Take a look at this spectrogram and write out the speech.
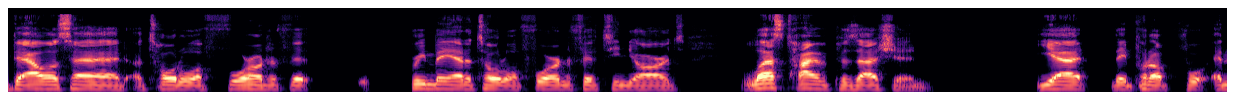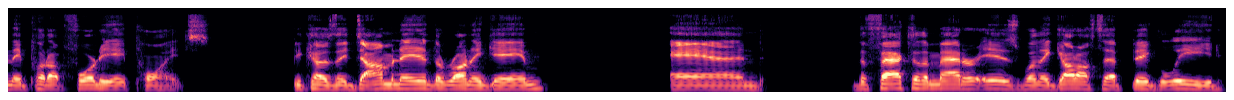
Dallas had a total of 400 Green Bay had a total of 415 yards, less time of possession yet they put up four and they put up 48 points because they dominated the running game. And the fact of the matter is, when they got off that big lead,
